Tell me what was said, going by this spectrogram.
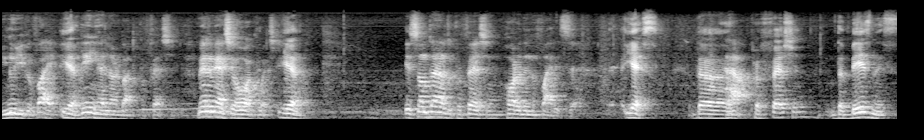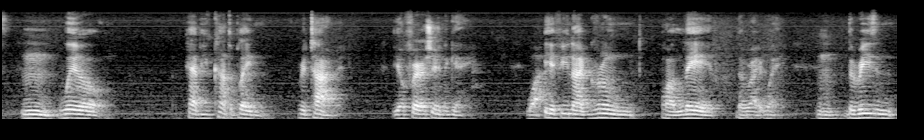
You knew you could fight. Yeah. But then you had to learn about the profession. Man, let me ask you a hard question. Yeah. Is sometimes the profession harder than the fight itself? Yes. The How? profession, the business Mm. will have you contemplating retirement your first year in the game Why? if you're not groomed or led the right way. Mm. The reason,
